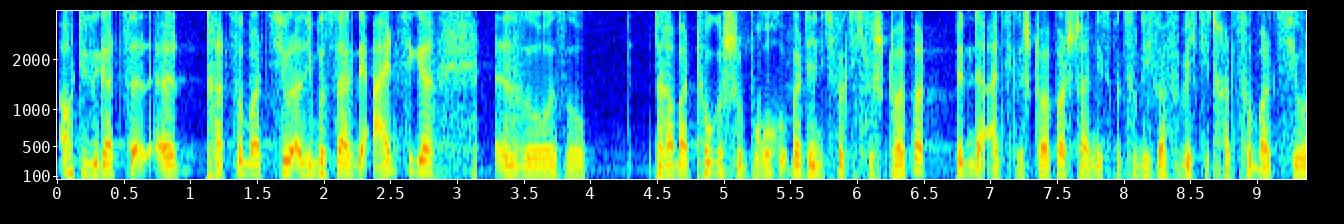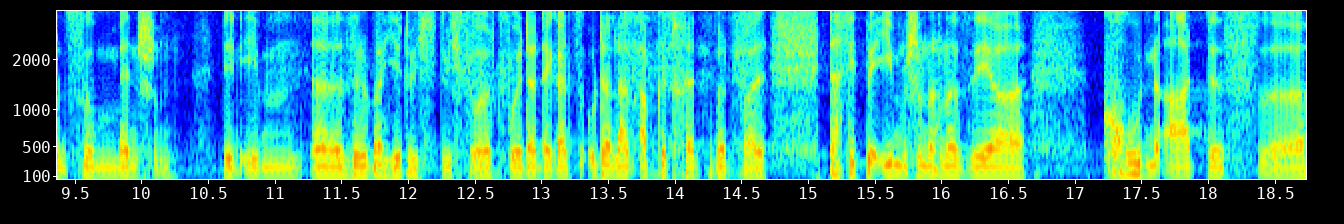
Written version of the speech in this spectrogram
auch diese ganze äh, Transformation, also ich muss sagen, der einzige äh, so, so dramaturgische Bruch, über den ich wirklich gestolpert bin, der einzige Stolperstein diesbezüglich war für mich die Transformation zum Menschen, den eben äh, Silber hier durch, durchläuft, wo dann der ganze Unterleib abgetrennt wird, weil das sieht bei ihm schon nach einer sehr kruden Art des äh,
